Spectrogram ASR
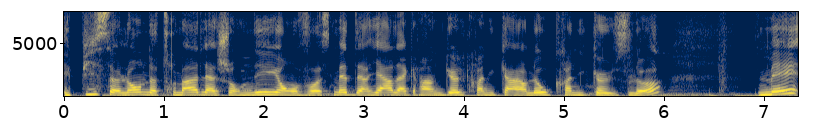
Et puis, selon notre humeur de la journée, on va se mettre derrière la grande gueule chroniqueur-là ou chroniqueuse-là. Mais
